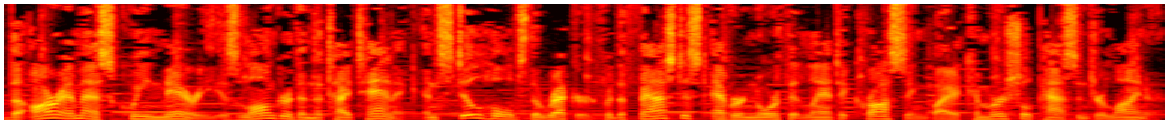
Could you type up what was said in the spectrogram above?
The RMS Queen Mary is longer than the Titanic and still holds the record for the fastest ever North Atlantic crossing by a commercial passenger liner.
